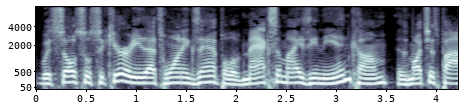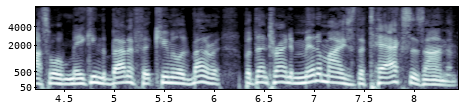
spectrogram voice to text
with Social Security, that's one example of maximizing the income as much as possible, making the benefit, cumulative benefit, but then trying to minimize the taxes on them.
